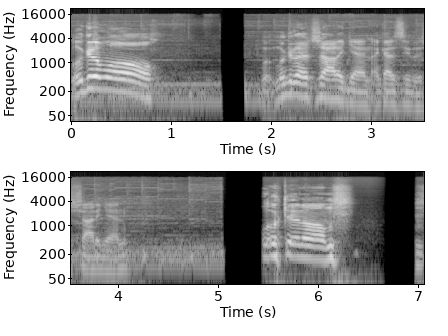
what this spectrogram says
Look at them all! Look at that shot again. I gotta see this shot again. Look at them!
